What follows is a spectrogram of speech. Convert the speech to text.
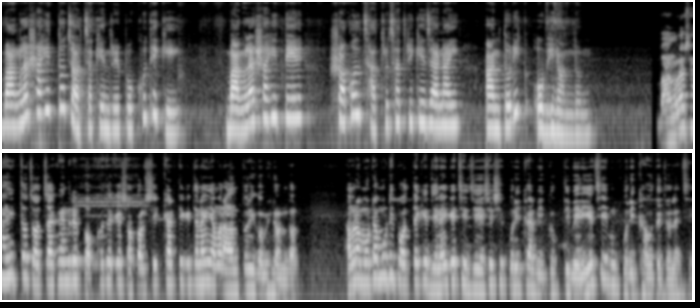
বাংলা সাহিত্য চর্চা কেন্দ্রের পক্ষ থেকে বাংলা সাহিত্যের সকল ছাত্রছাত্রীকে জানাই আন্তরিক অভিনন্দন। বাংলা সাহিত্য চর্চা কেন্দ্রের পক্ষ থেকে সকল শিক্ষার্থীকে জানাই আমার আন্তরিক অভিনন্দন। আমরা মোটামুটি পর থেকে জেনে গেছি যে এসএসসি পরীক্ষার বিজ্ঞপ্তি বেরিয়েছে এবং পরীক্ষা হতে চলেছে।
